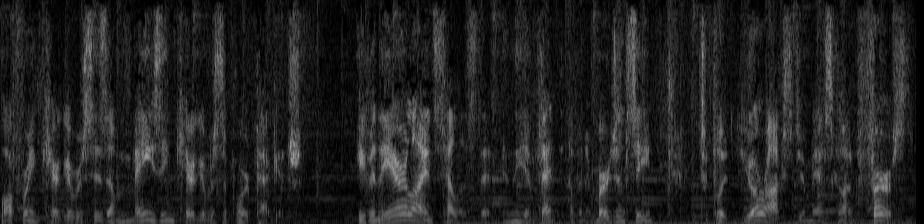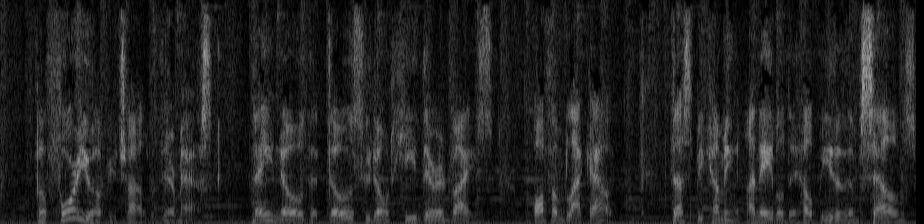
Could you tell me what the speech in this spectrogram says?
offering caregivers his amazing caregiver support package. Even the airlines tell us that in the event of an emergency, to put your oxygen mask on first before you help your child with their mask. They know that those who don't heed their advice often black out, thus becoming unable to help either themselves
